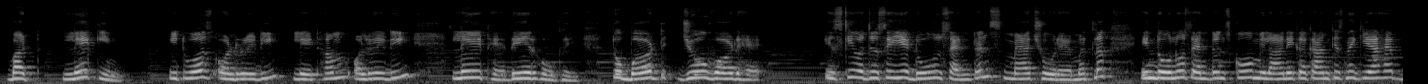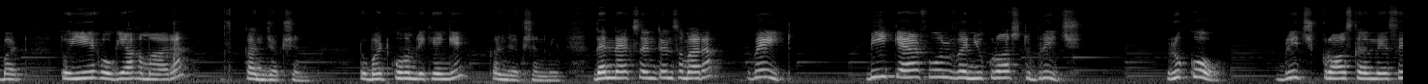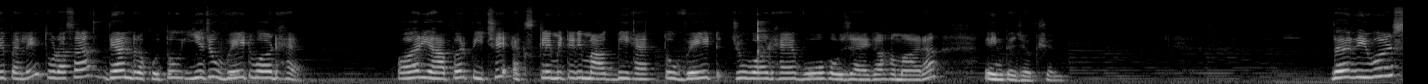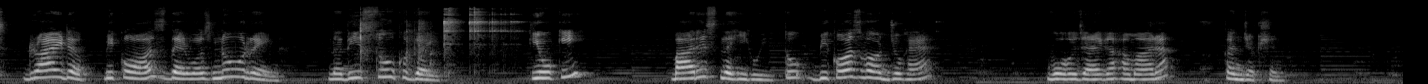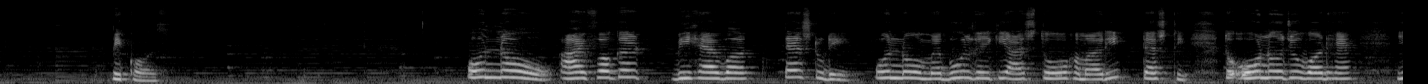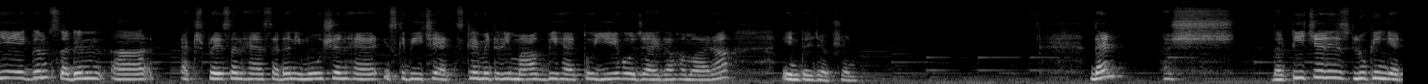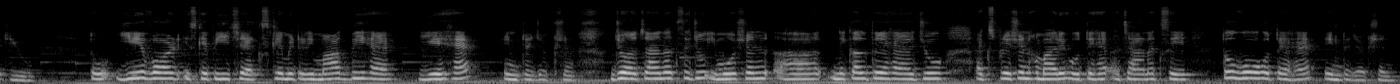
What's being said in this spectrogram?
बट लेकिन इट वॉज़ ऑलरेडी लेट हम ऑलरेडी लेट है, देर हो गई। तो बर्ड जो वर्ड है, इसकी वजह से ये दो सेंटेंस मैच हो रहे हैं। मतलब इन दोनों सेंटेंस को मिलाने का काम किसने किया है? बट तो ये हो गया हमारा कंजक्शन तो बट को हम लिखेंगे कंजक्शन में। देन नेक्स्ट सेंटेंस हमारा wait be careful when you cross to bridge रुको ब्रिज क्रॉस करने से पहले थोड़ा सा ध्यान रखो। तो ये जो वेट वर्ड है और यहाँ पर पीछे एक्सक्लेमेटरी मार्क भी है तो वेट जो वर्ड है वो हो जाएगा हमारा interjection the rivers dried up because there was no rain नदी सूख गई क्योंकि बारिश नहीं हुई तो बिकॉज़ वर्ड जो है वो हो जाएगा हमारा conjunction because oh no I forgot we have a test today oh no मैं भूल गई कि आज तो हमारी टेस्ट थी। तो ओ नो जो वर्ड है, ये एकदम सडन एक्सप्रेशन है सडन इमोशन है। इसके पीछे एक्सक्लेमेटरी मार्क भी है तो ये हो जाएगा हमारा interjection then the teacher is looking at you तो ये वर्ड इसके पीछे एक्सक्लेमेटरी मार्क भी है, ये है इंटरजेक्शन जो अचानक से जो इमोशन निकलते हैं, जो एक्सप्रेशन हमारे होते हैं अचानक से तो वो होते हैं interjection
